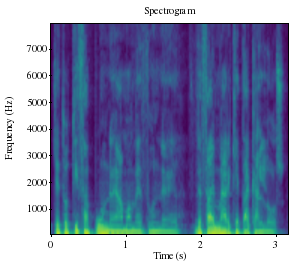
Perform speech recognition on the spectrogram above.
και το τι θα πούνε άμα με δούνε δεν θα είμαι αρκετά καλός.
